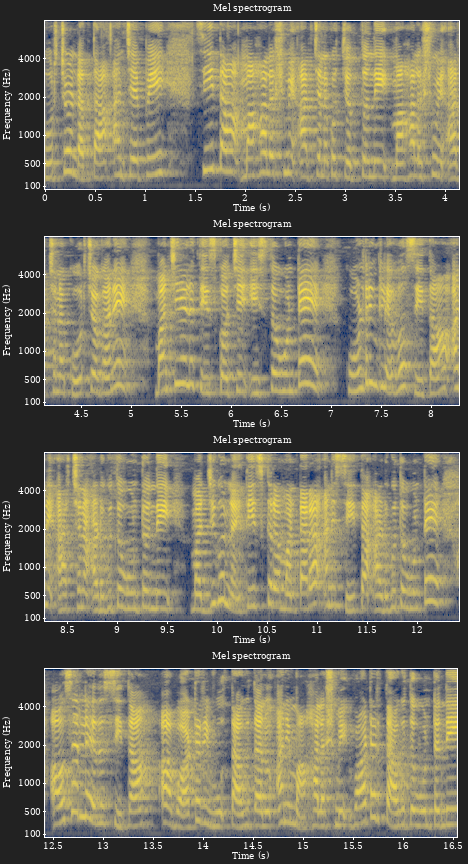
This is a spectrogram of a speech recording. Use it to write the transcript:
కూర్చోండి అత్త అని చెప్పి సీత మహాలక్ష్మి అర్చనకు చెప్తుంది. మహాలక్ష్మి అర్చన కూర్చోగానే మంచినీళ్ళు తీసుకొచ్చి ఇస్తూ ఉంటే కూల్ డ్రింక్ లేవో సీత అని అర్చన అడుగుతూ ఉంటుంది. మజ్జిగున్నాయి తీసుకురమ్మంటారా అని సీత అడుగుతూ ఉంటే అవసరం లేదు సీత ఆ వాటర్ ఇవ్వు తాగుతాను అని మహాలక్ష్మి వాటర్ తాగుతూ ఉంటుంది.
